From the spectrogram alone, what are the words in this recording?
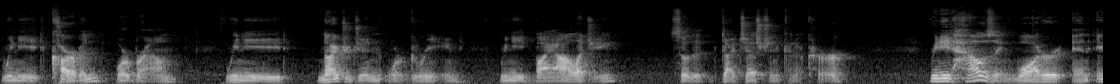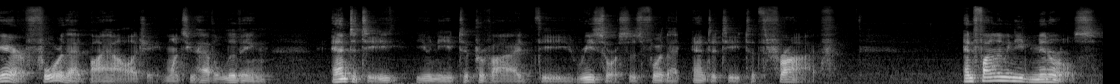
We need carbon or brown, we need nitrogen or green, we need biology so that digestion can occur, we need housing, water, and air for that biology. Once you have a living entity, you need to provide the resources for that entity to thrive. And finally, we need minerals.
